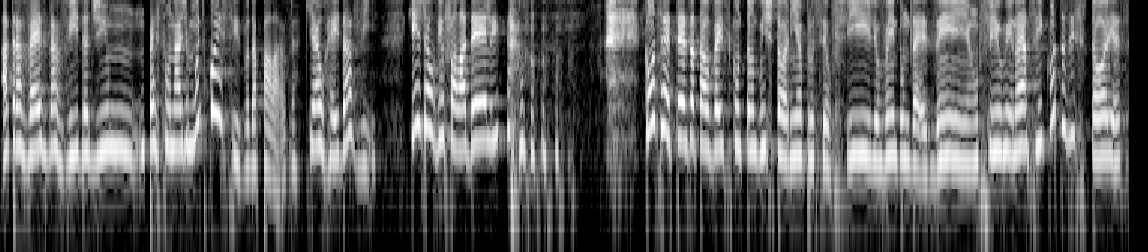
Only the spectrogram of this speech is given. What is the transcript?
através da vida de um, um, personagem muito conhecido da palavra, que é o rei Davi. Quem já ouviu falar dele? Com certeza, talvez contando uma historinha para o seu filho, vendo um desenho, um filme, não é assim? Quantas histórias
